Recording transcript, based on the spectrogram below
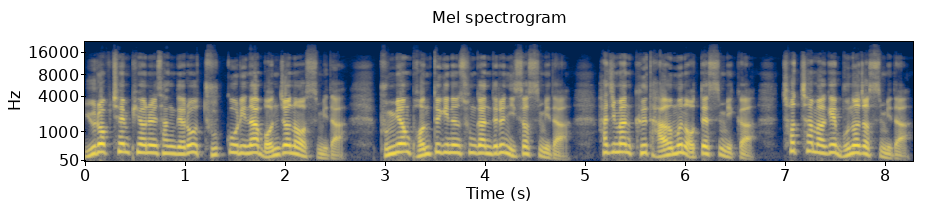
유럽 챔피언을 상대로 두 골이나 먼저 넣었습니다. 분명 번뜩이는 순간들은 있었습니다. 하지만 그 다음은 어땠습니까? 처참하게 무너졌습니다.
